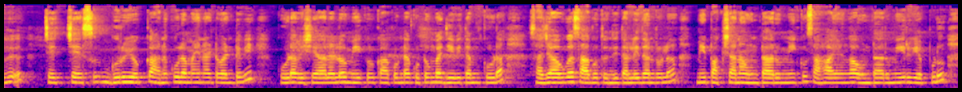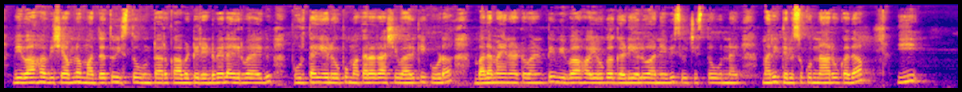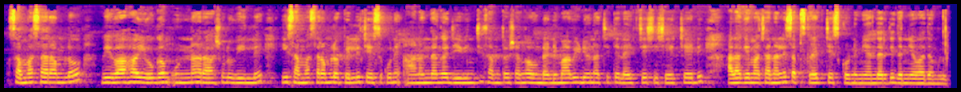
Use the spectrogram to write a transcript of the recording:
చేసు గురు యొక్క అనుకూలమైనటువంటివి కూడా విషయాలలో మీకు కాకుండా కుటుంబ జీవితం కూడా సజావుగా సాగుతుంది. తల్లిదండ్రులు మీ పక్షాన ఉంటారు మీకు సహాయంగా ఉంటారు. మీరు ఎప్పుడు వివాహ విషయంలో మద్దతు ఇస్తూ ఉంటారు. కాబట్టి రెండు వేల ఇరవై ఐదు పూర్తయ్యేలోపు మకర రాశి వారికి కూడా బలమైనటువంటి వివాహ యోగ గడియలు అనేవి సూచిస్తూ ఉన్నాయి. మరి తెలుసుకున్నారు కదా ఈ సంవత్సరంలో వివాహ యోగం ఉన్న రాశులు వీళ్ళే ఈ సంవత్సరంలో పెళ్ళి చేసుకుని ఆనందంగా జీవించి సంతోషంగా ఉండండి. మా వీడియో నచ్చితే లైక్ చేసి షేర్ చేయండి. అలాగే మా ఛానల్ని సబ్స్క్రైబ్ చేసుకోండి. మీ అందరికీ ధన్యవాదములు.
